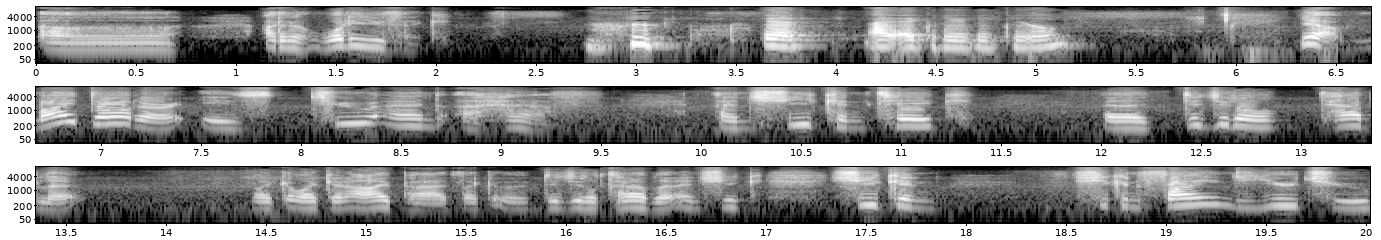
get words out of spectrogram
Uh, I don't know. What do you think? yes, I agree with you. Yeah, my daughter is two and a half, and she can take a digital tablet, like like an iPad, like a digital tablet, and she she can she can find YouTube.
